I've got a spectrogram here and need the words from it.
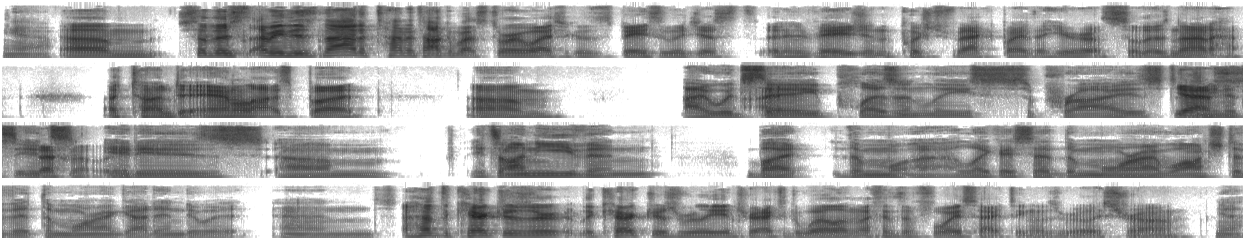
Yeah. Um, so there's, I mean, there's not a ton to talk about story wise because it's basically just an invasion pushed back by the heroes. So there's not a, a ton to analyze, but um, I would say pleasantly surprised. I mean, it's it's definitely. it is um it's uneven, but the more uh, like I said, the more I watched of it, the more I got into it, and I thought the characters are the characters really interacted well, and I think the voice acting was really strong. Yeah.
